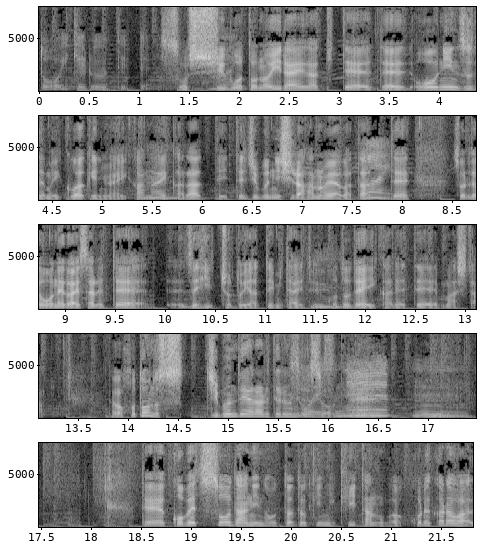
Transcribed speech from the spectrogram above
と行けるって言って。そう仕事の依頼が来て、で大人数でも行くわけにはいかないからって言って、自分に白羽の矢が立って、それでお願いされてぜひちょっとやってみたいということで行かれてました、だからほとんどす自分でやられてるんですよね。で個別相談に乗った時に聞いたのがこれからは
